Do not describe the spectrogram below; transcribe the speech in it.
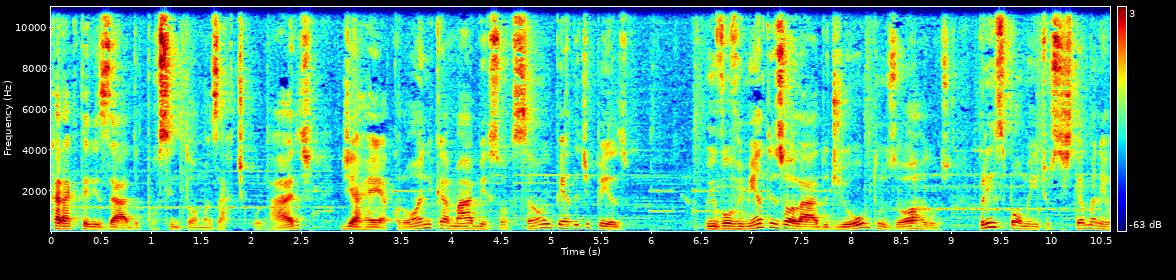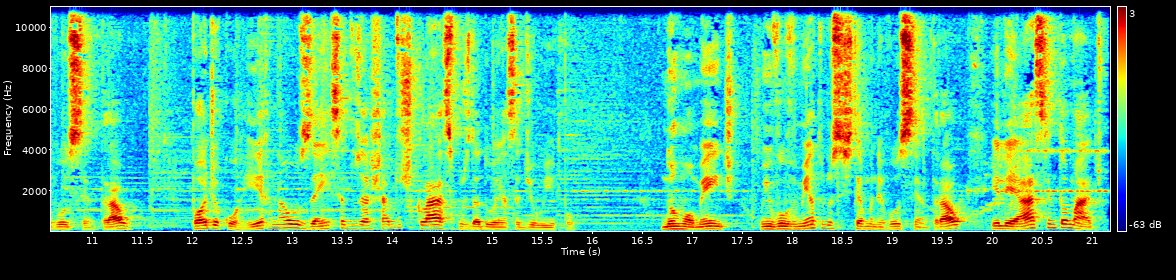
caracterizado por sintomas articulares, diarreia crônica, má absorção e perda de peso. O envolvimento isolado de outros órgãos, principalmente o sistema nervoso central, pode ocorrer na ausência dos achados clássicos da doença de Whipple. Normalmente, o envolvimento do sistema nervoso central ele é assintomático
